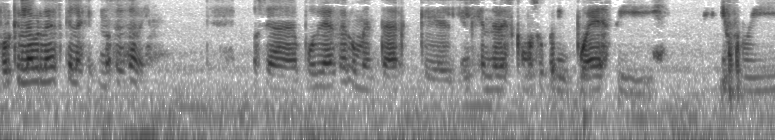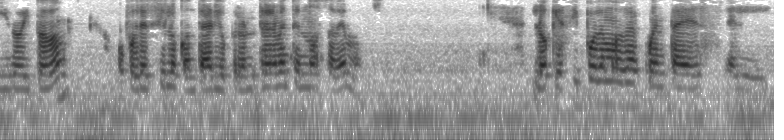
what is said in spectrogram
porque la verdad es que la, no se sabe. O sea, podrías argumentar que el, género es como superimpuesto y, y fluido y todo, o podrías decir lo contrario, pero realmente no sabemos. Lo que sí podemos dar cuenta es el,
